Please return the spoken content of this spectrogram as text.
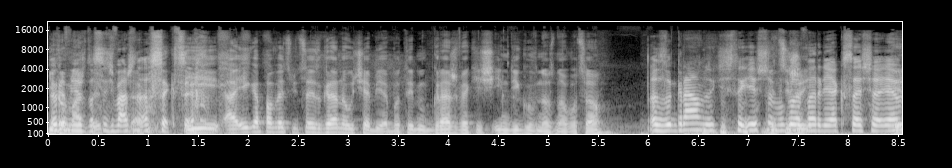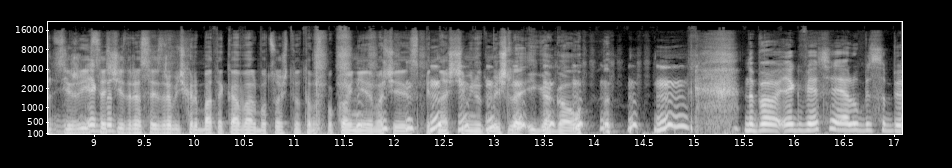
I Również tematy, dosyć ważna tak. sekcja. I, a Iga, powiedz mi, co jest grane u ciebie, bo ty grasz w jakieś indie gówno znowu, co? Gram jakieś, jeszcze w ogóle jeżeli, w Early Accessie. Ja, więc jeżeli jakby... chcecie teraz sobie zrobić herbatę, kawę albo coś, to tam spokojnie macie z 15 minut, myślę, Iga go. No bo jak wiecie, ja lubię sobie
